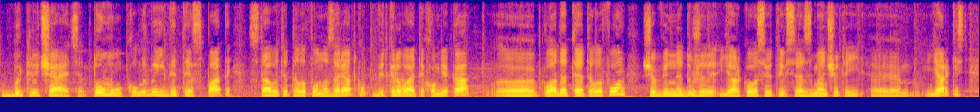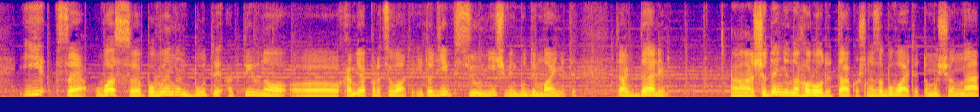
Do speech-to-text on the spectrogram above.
виключається. Тому, коли ви йдете спати, ставите телефон на зарядку, відкриваєте хом'яка, е, кладете телефон, щоб він не дуже ярко освітився, зменшуєте е, яркість, і все. У вас е, повинен бути активно е, хам'як працювати. І тоді всю ніч він буде майнити. Так, далі. Щоденні нагороди також не забувайте, тому що на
